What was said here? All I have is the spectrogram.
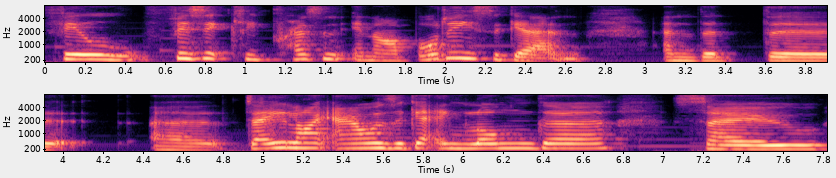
feel physically present in our bodies again. And the, the uh, daylight hours are getting longer. So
